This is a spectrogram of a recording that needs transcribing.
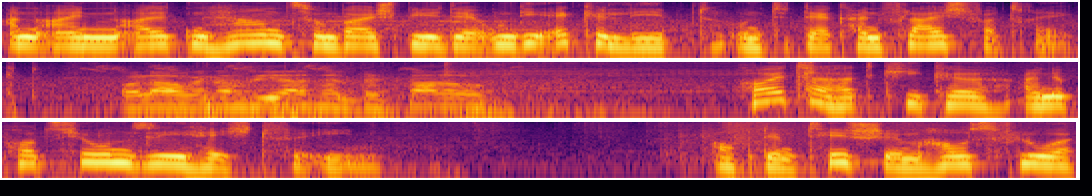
An einen alten Herrn zum Beispiel, der um die Ecke lebt und der kein Fleisch verträgt. Hola, buenos días, el pescado. Heute hat Kike eine Portion Seehecht für ihn. Auf dem Tisch im Hausflur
